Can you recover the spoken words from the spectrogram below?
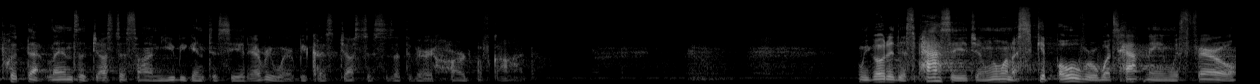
put that lens of justice on, you begin to see it everywhere because justice is at the very heart of God. We go to this passage and we want to skip over what's happening with Pharaoh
